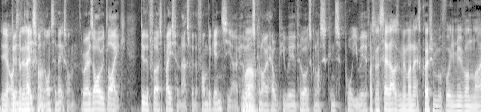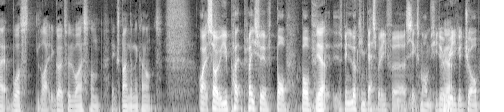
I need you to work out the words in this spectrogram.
Yeah, doing onto the, the next placement one. onto the next one. Whereas I would like do the first placement. That's where the fun begins. You know, who Wow. else can I help you with? Who else can I can support you with? I was going to say that was gonna be my next question before you move on. Like, what's like your go-to advice on expanding accounts? All right, so you pla place with Bob. Bob Yeah. has been looking desperately for six months. You do a Yeah. really good job.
